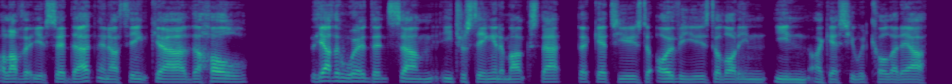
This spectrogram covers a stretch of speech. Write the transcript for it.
I love that you've said that, and I think uh, the whole the other word that's um, interesting in amongst that that gets used or overused a lot in in I guess you would call it our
